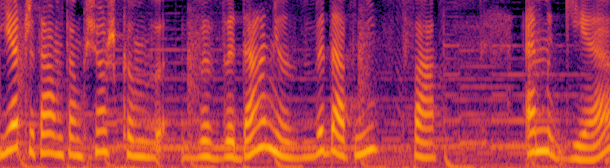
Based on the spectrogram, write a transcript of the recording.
Ja czytałam tę książkę w, w wydaniu z wydawnictwa MG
